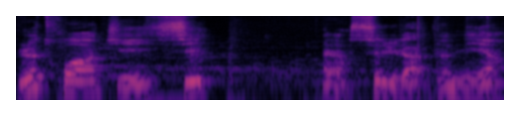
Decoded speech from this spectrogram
Le 3 qui est ici. Alors, celui-là va venir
